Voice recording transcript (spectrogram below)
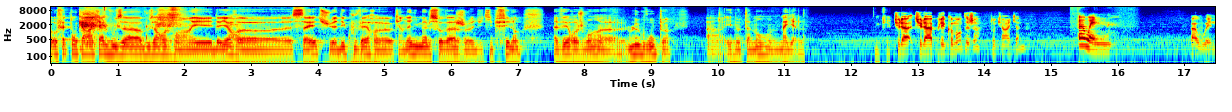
au fait, ton caracal vous a, vous a rejoint. hein. Et d'ailleurs, euh, Sae, tu as découvert euh, qu'un animal sauvage euh, du type félin avait rejoint euh, le groupe, euh, et notamment euh, Magal. Ok. Tu l'as, tu l'as appelé comment déjà, ton caracal? Pawen. Pawen.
